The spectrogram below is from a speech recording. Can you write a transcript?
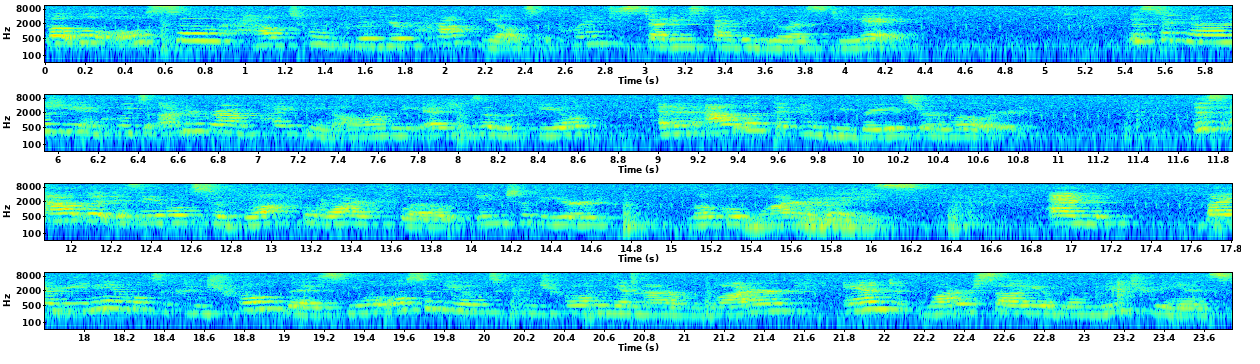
but will also help to improve your crop yields according to studies by the USDA. This technology includes underground piping along the edges of a field and an outlet that can be raised or lowered. This outlet is able to block the water flow into your local waterways. And by being able to control this, you will also be able to control the amount of water and water-soluble nutrients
